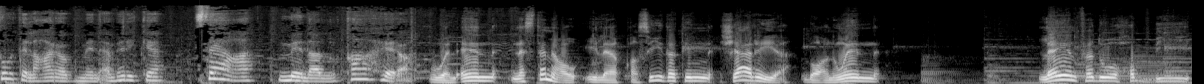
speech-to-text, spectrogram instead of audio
صوت العرب من أمريكا ساعة من القاهرة. والآن نستمع إلى قصيدة شعرية بعنوان لا ينفد حبي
